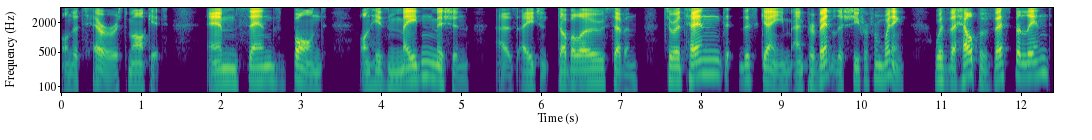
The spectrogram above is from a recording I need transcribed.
on the terrorist market. M sends Bond on his maiden mission as Agent 007 to attend this game and prevent Le Chiffre from winning. With the help of Vesper Lynd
